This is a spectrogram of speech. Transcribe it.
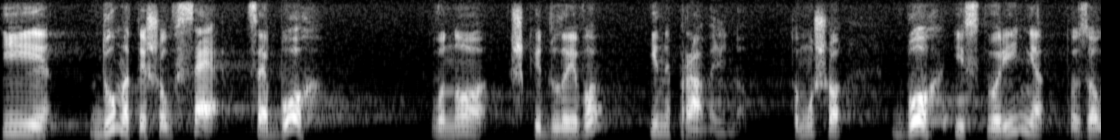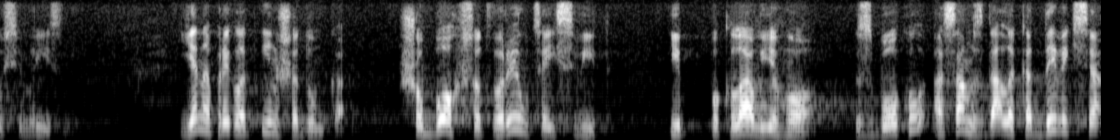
І думати, що все це Бог, воно шкідливо і неправильно, тому що Бог і створіння то зовсім різні. Є, наприклад, інша думка, що Бог сотворив цей світ і поклав його збоку, а сам здалека дивиться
